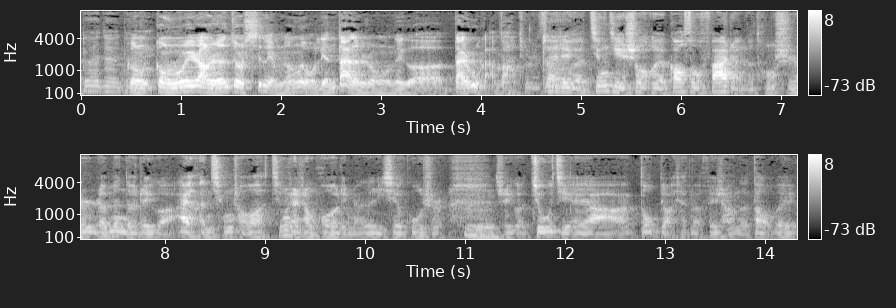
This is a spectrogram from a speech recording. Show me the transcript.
对对对，更更容易让人就是心里面能有连带的这种那个代入感吧。就是在这个经济社会高速发展的同时，人们的这个爱恨情仇啊，精神生活里面的一些故事，嗯，这个纠结呀，都表现得非常的到位。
